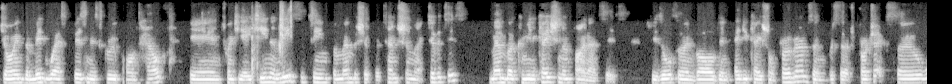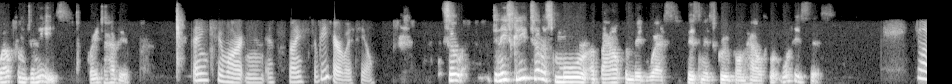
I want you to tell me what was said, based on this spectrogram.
joined the Midwest Business Group on Health in 2018 and leads the team for membership retention activities, member communication, and finances. She's also involved in educational programs and research projects. So, welcome, Denise. Great to have you. Thank you, Martin. It's nice to be here with you. So, Denise, can you tell us more about the Midwest Business Group on Health? What, what is this? Yeah,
